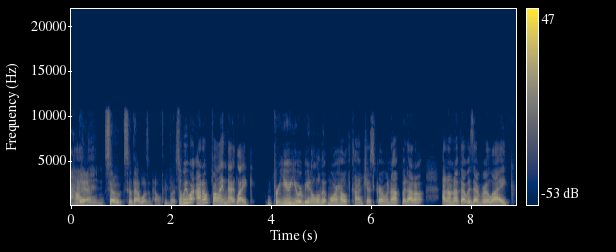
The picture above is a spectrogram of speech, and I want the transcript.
high yeah. then. So so that wasn't healthy, but So we were. I don't find that like for you, you were being a little bit more health conscious growing up, but I don't. I don't know if that was ever like.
